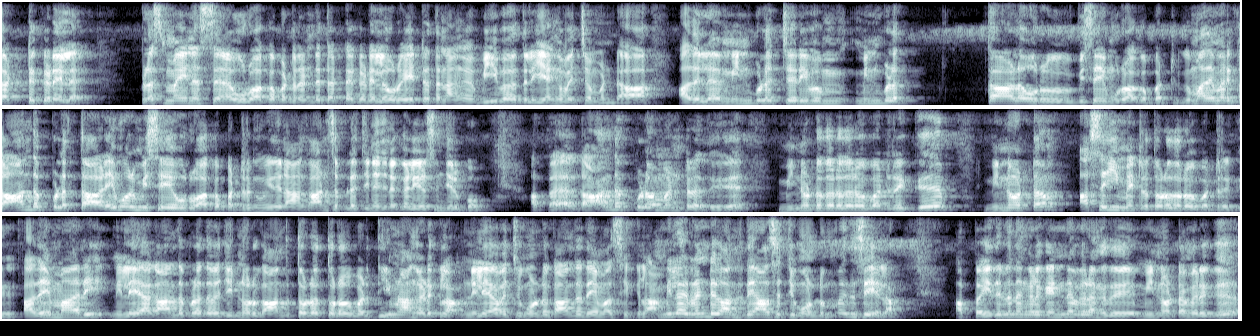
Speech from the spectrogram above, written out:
தட்டுக்கடையில் ப்ளஸ் மைனஸ் உருவாக்கப்பட்ட ரெண்டு தட்டக்கடையில் ஒரு ஏற்றத்தை நாங்கள் வீவகத்தில் இயங்க வச்சோம்டா. அதில் மின்புலச்சரிவு மின்புலத்தால் ஒரு விஷயம் உருவாக்கப்பட்டிருக்கும். அதே மாதிரி காந்தப்புலத்தாலேயும் ஒரு விஷயம் உருவாக்கப்பட்டிருக்கும். இது நான் கான்செப்டில் சின்ன சின்ன கலிகள் செஞ்சுருப்போம். அப்போ காந்தப்புலம்ன்றது மின்னோட்டத்தோட தொடர்பட்டிருக்கு மின்னோட்டம் அசைமேற்றத்தோட தொடர்பட்டிருக்கு அதே மாதிரி நிலையா காந்தப்புலத்தை வச்சு இன்னொரு காந்தத்தோட தொடர்படுத்தியும் நாங்கள் எடுக்கலாம். நிலையாக வச்சு கொண்டு காந்தத்தையும் அசைக்கலாம். இல்லை ரெண்டு காந்தத்தையும் அசைச்சு கொண்டும் இது செய்யலாம். அப்போ இதில் எங்களுக்கு என்ன விளங்குது? மின்னோட்டம் இருக்குது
